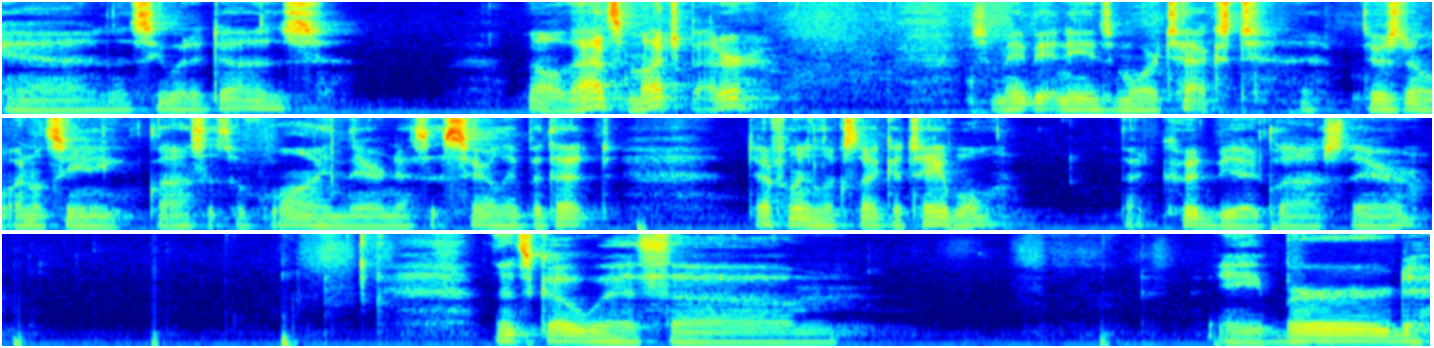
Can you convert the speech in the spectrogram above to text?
And let's see what it does. Well, that's much better. So maybe it needs more text. There's no, I don't see any glasses of wine there necessarily, but that definitely looks like a table. That could be a glass there. Let's go with um, a bird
